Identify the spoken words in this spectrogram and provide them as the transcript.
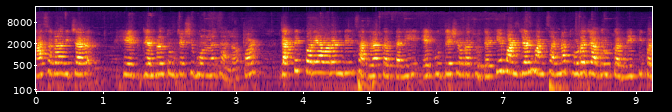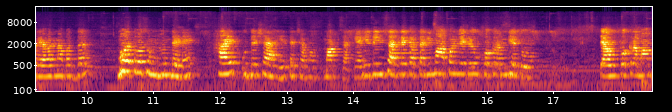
हा सगळा विचार हे जनरल तुमच्याशी बोलणं झालं पण जागतिक पर्यावरण दिन साजरा करताना एक उद्देश एवढाच होता की जन माणसांना थोडं जागरूक करणे की पर्यावरणाबद्दल महत्त्व समजून देणे हा एक उद्देश आहे त्याच्या मागचा. की हे दिन साजरे करताना मग आपण वेगळे उपक्रम घेतो. त्या उपक्रमा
